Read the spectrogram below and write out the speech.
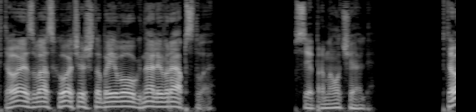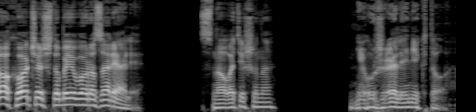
«Кто из вас хочет, чтобы его угнали в рабство?» Все промолчали. «Кто хочет, чтобы его разоряли?» Снова тишина. «Неужели никто?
